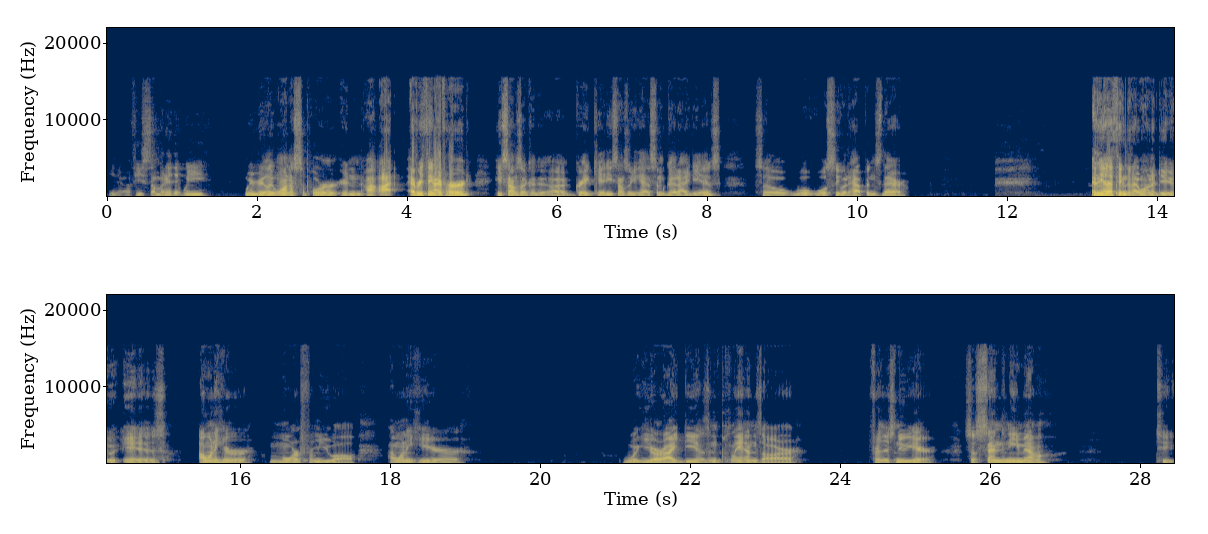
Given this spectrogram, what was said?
you know if he's somebody that we we really want to support. And I, I, everything I've heard, he sounds like a, a, great kid. He sounds like he has some good ideas. So we'll we'll see what happens there. And the other thing that I want to do is I want to hear more from you all. I want to hear what your ideas and plans are for this new year. So send an email to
